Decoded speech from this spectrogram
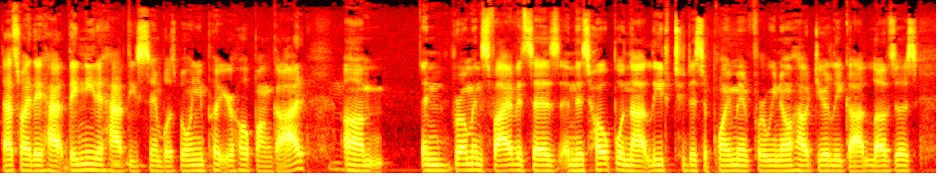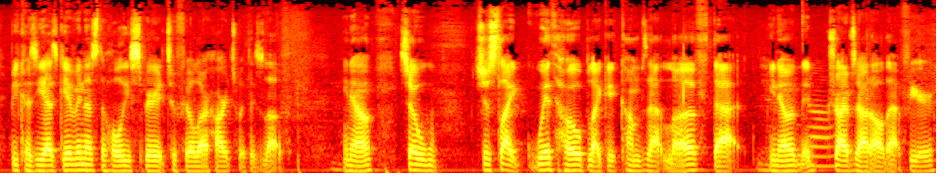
That's why they have they need to have these symbols. But when you put your hope on God um in Romans 5 it says and this hope will not lead to disappointment for we know how dearly God loves us because he has given us the holy spirit to fill our hearts with his love you know so just like with hope like it comes that love that you know it drives out all that fear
